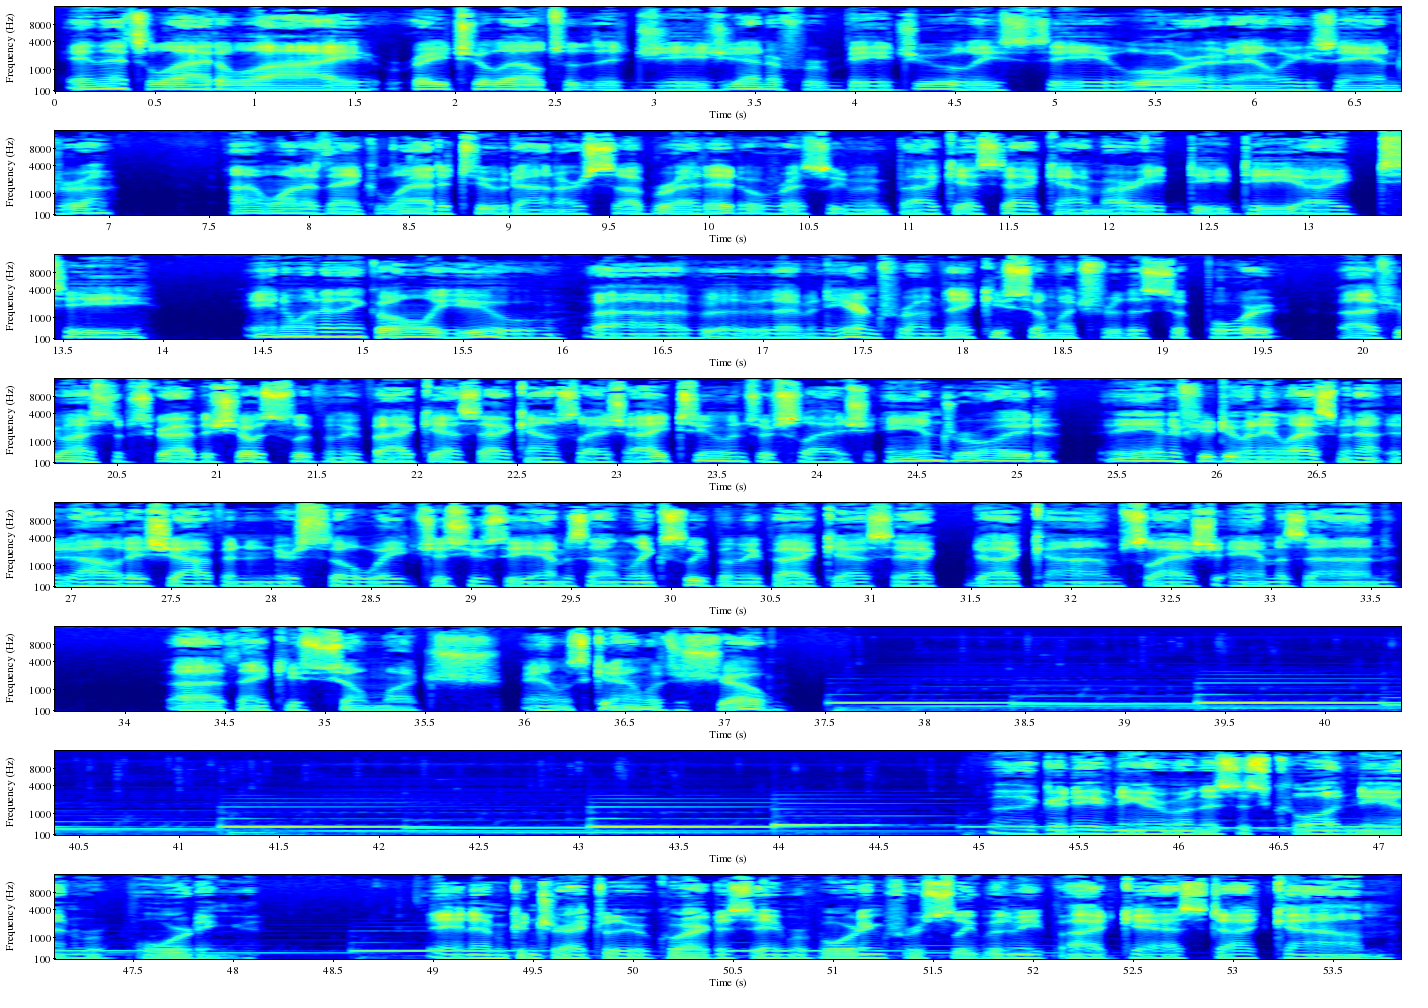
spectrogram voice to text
And that's Lie to Lie, Rachel L to the G, Jennifer B, Julie C, Laura and Alexandra. I want to thank Latitude on our subreddit over at sleepingbeautypodcast.com, R-E-D-D-I-T. And I want to thank all of you uh, that I've been hearing from. Thank you so much for the support. Uh, if you want to subscribe to the show, sleepwithmepodcast.com slash iTunes or slash Android. And if you're doing any last minute holiday shopping and you're still awake, just use the Amazon link, sleepwithmepodcast.com slash Amazon. Uh, thank you so much. And let's get on with the show. Uh, good evening, everyone. This is Claude Neon reporting and I'm contractually required to say I'm reporting for sleepwithmepodcast.com.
